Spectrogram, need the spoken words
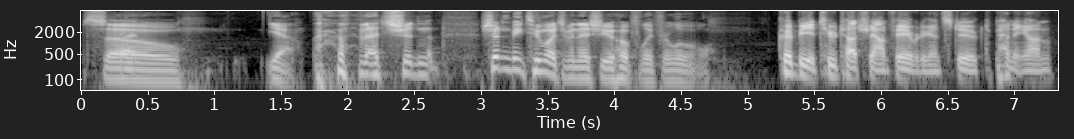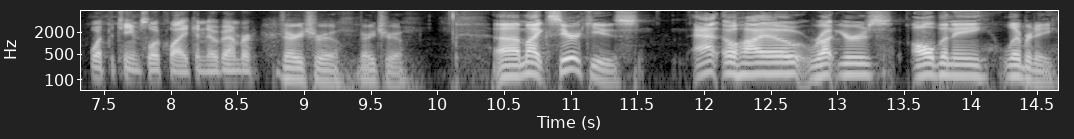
So yeah, that shouldn't shouldn't be too much of an issue. Hopefully for Louisville. Could be a two touchdown favorite against Duke, depending on what the teams look like in November. Very true. Very true. Uh, Mike, Syracuse at Ohio, Rutgers, Albany, Liberty.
